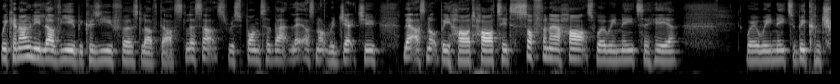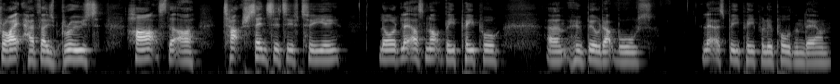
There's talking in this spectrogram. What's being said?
We can only love you because you first loved us. Let us respond to that. Let us not reject you. Let us not be hard hearted. Soften our hearts where we need to hear, where we need to be contrite, have those bruised hearts that are touch sensitive to you. Lord, let us not be people um, who build up walls. Let us be people who pull them down.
